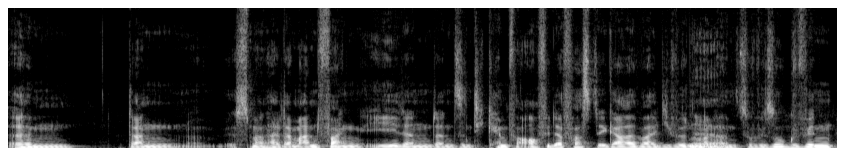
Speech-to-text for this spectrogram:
ähm, dann ist man halt am Anfang eh, dann, dann sind die Kämpfe auch wieder fast egal, weil die würden ja. man dann sowieso gewinnen.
